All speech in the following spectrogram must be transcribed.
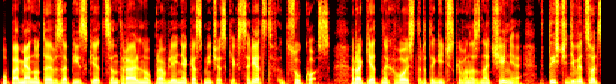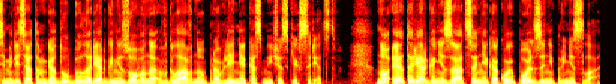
Упомянутое в записке Центральное управление космических средств ЦУКОС ракетных войск стратегического назначения в 1970 году было реорганизовано в Главное управление космических средств. Но эта реорганизация никакой пользы не принесла,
